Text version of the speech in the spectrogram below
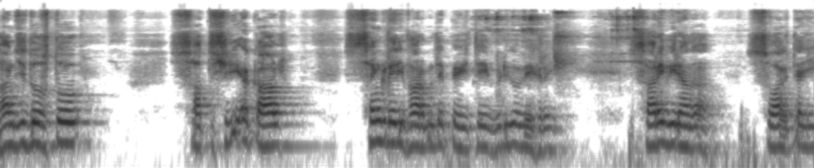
ਹਾਂਜੀ ਦੋਸਤੋ, ਸਤਿ ਸ਼੍ਰੀ ਅਕਾਲ। ਸਿੰਘ ਡੇਰੀ ਫਾਰਮ ਦੇ ਪੇਜ ਤੇ ਵੀਡੀਓ ਵੇਖ ਰਹੇ ਸਾਰੇ ਵੀਰਾਂ ਦਾ ਸਵਾਗਤ ਹੈ ਜੀ।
